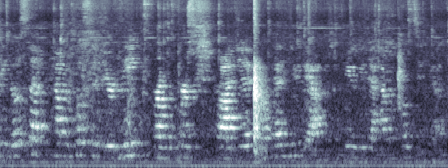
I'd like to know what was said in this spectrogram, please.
Okay, those that haven't posted your link from the first project, go ahead and do that. A few of you that haven't posted yet.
